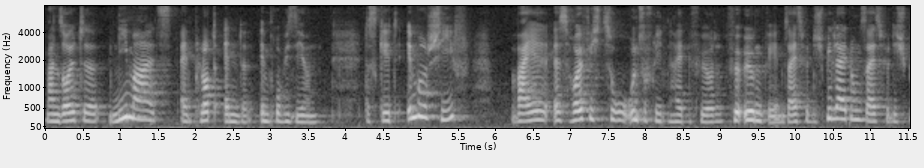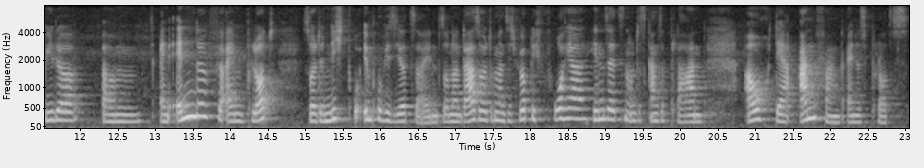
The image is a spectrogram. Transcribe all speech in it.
Man sollte niemals ein Plotende improvisieren. Das geht immer schief, weil es häufig zu Unzufriedenheiten führt für irgendwen, sei es für die Spielleitung, sei es für die Spieler. Ähm, ein Ende für einen Plot sollte nicht improvisiert sein, sondern da sollte man sich wirklich vorher hinsetzen und das Ganze planen. Auch der Anfang eines Plots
